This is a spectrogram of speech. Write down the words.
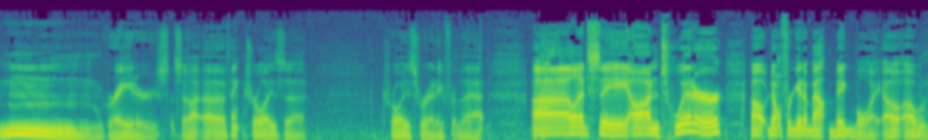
mmm, Graeters." So I, I think Troy's uh, Troy's ready for that. Uh, let's see on Twitter. Oh, don't forget about Big Boy. Oh, oh,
